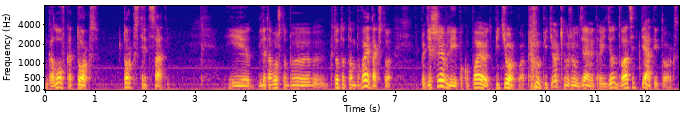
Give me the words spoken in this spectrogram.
головка торкс. Торкс 30. И для того, чтобы кто-то там бывает так, что подешевле и покупают пятерку. А у пятерки уже у диаметра идет 25 торкс.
